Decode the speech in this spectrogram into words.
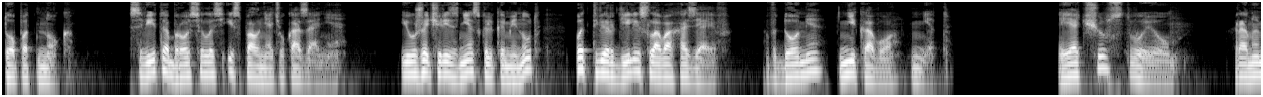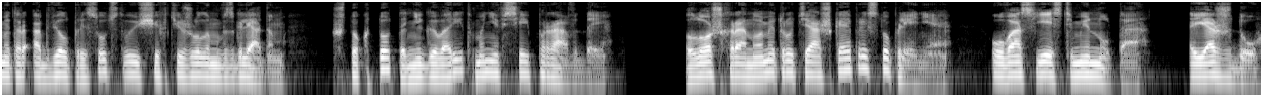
Топот ног. Свита бросилась исполнять указания. И уже через несколько минут подтвердили слова хозяев. В доме никого нет. Я чувствую, хронометр обвел присутствующих тяжелым взглядом, что кто-то не говорит мне всей правды. Ложь хронометру — тяжкое преступление. У вас есть минута. Я жду.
